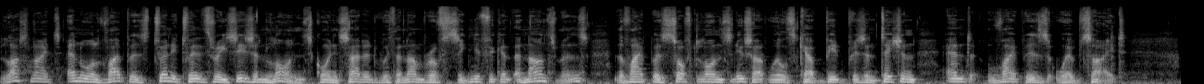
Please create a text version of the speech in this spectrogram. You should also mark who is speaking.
Speaker 1: Last night's annual Vipers 2023 season launch coincided with a number of significant announcements, the Vipers soft launch New South Wales Cup bid presentation and Vipers website.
